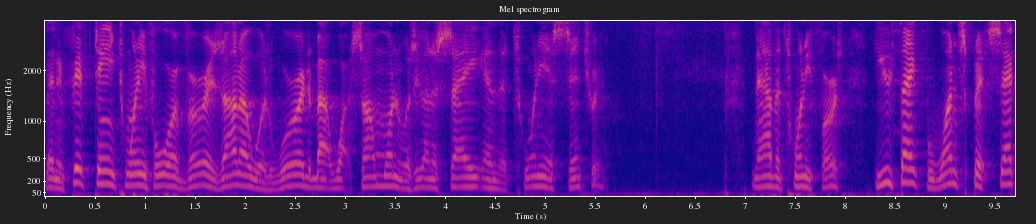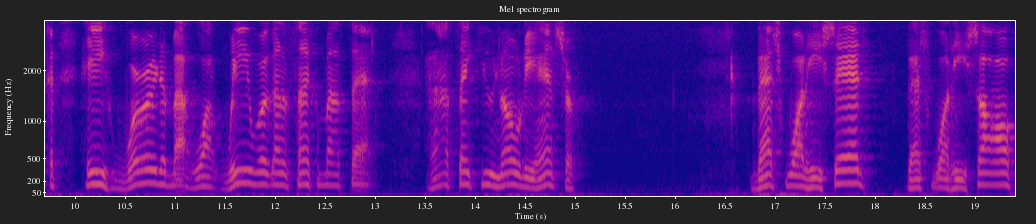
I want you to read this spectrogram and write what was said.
that in 1524 Verrazano was worried about what someone was going to say in the 20th century? Now the 21st? Do you think for one split second he worried about what we were going to think about that? And I think you know the answer. That's what he said. That's what he saw.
